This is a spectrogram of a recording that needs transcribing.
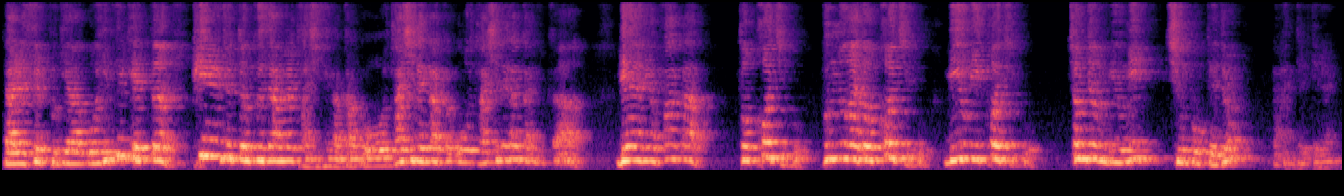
나를 슬프게 하고 힘들게 했던 피해를 줬던 그 상황을 다시 생각하고 다시 생각하고 다시 생각하니까 내 안에 화가 더 커지고 분노가 더 커지고 미움이 커지고 점점 미움이 증폭되도록 만들더라는.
